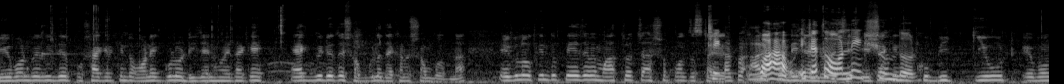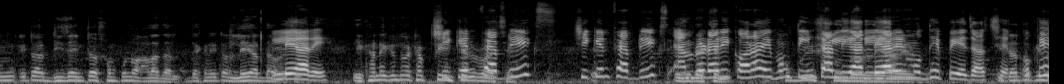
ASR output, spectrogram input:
নিউবর্ন বেবিদের পোশাকের কিন্তু অনেকগুলো ডিজাইন হয়ে থাকে। এক ভিডিওতে সবগুলো দেখানো সম্ভব না। এগুলো কিন্তু পেয়ে যাবে মাত্র 450 টাকা। তারপর আরেকটা ডিজাইন এটা তো অনেক সুন্দর। খুবই কিউট এবং এটা ডিজাইনটা সম্পূর্ণ আলাদা। দেখেন এটা লেয়ার দেওয়া লেয়ারে এখানে কিন্তু একটা চিকেন প্রিন্টের রয়েছে। ফ্যাব্রিক্স চিকেন ফ্যাব্রিক্স এমব্রয়ডারি করা এবং তিনটা লেয়ার লেয়ারের মধ্যে পেয়ে যাচ্ছেন ওকে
